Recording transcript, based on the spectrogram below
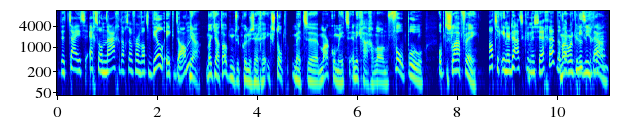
de tijd echt wel nagedacht over wat wil ik dan. Ja, want je had ook natuurlijk kunnen zeggen, ik stop met uh, Marcomit en ik ga gewoon vol pool op de slaapvee. Had ik inderdaad kunnen zeggen. Dat Waarom heb, heb ik je niet dat niet gedaan?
